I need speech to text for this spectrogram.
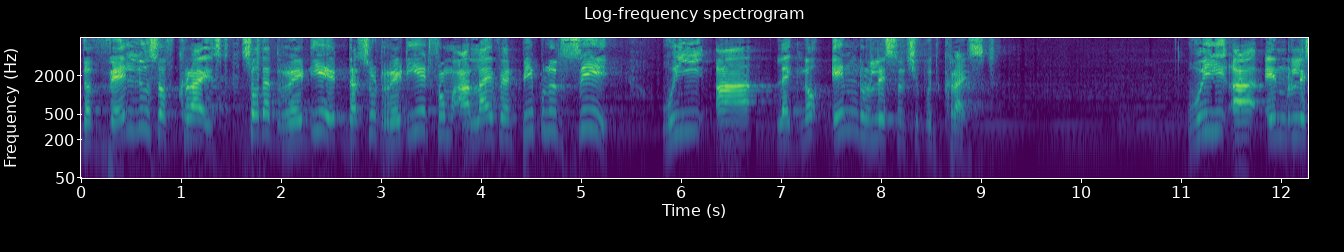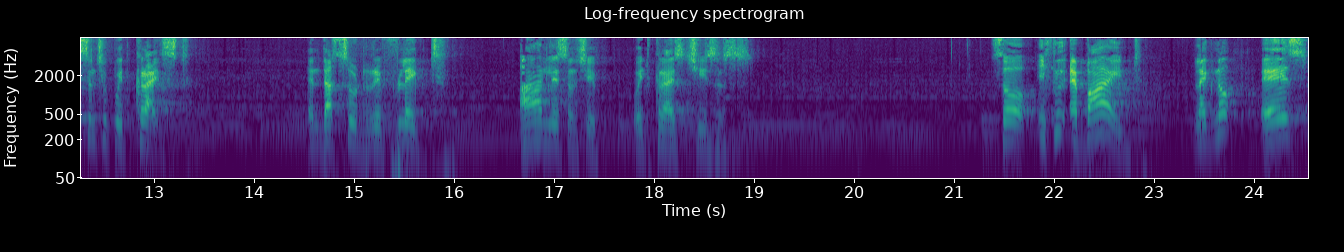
the values of Christ so that radiate that should radiate from our life and people will see we are like no in relationship with Christ. We are in relationship with Christ. And that should reflect our relationship with Christ Jesus. So if you abide, like no, as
